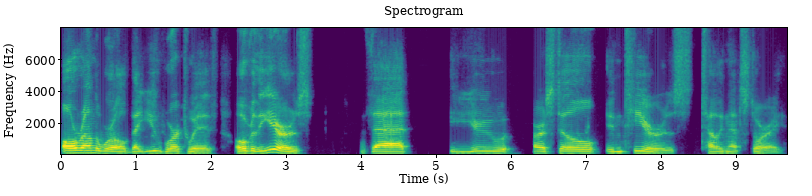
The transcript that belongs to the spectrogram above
all around the world that you've worked with over the years that you are still in tears telling that story.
